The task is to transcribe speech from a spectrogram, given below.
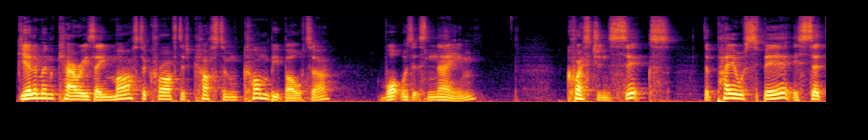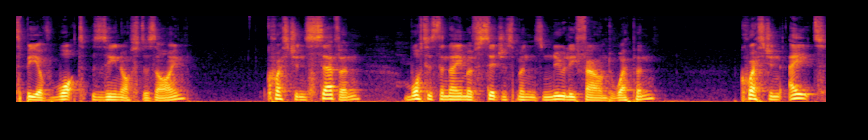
Guilliman carries a mastercrafted custom combi bolter. What was its name? Question 6. The pale spear is said to be of what Xenos design? Question 7. What is the name of Sigismund's newly found weapon? Question 8.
